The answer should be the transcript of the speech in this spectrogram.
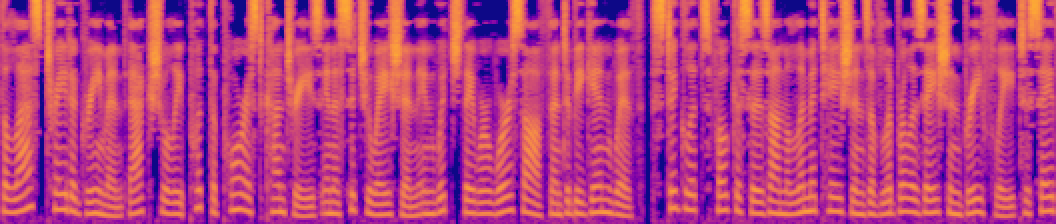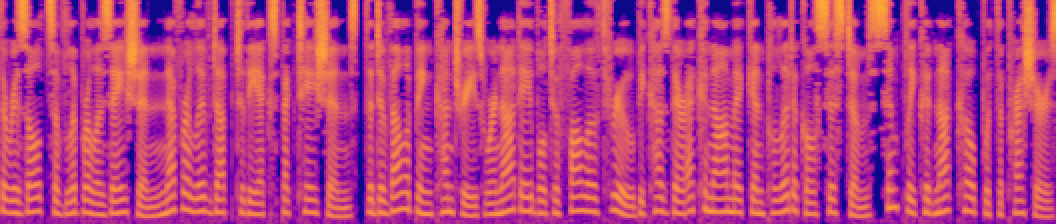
the last trade agreement actually put the poorest countries in a situation in which they were worse off than to begin with. Stiglitz focuses on the limitations of liberalization briefly to say the results of liberalization never lived up to the expectations. The developing countries were not able to follow through because their economic and political systems simply could not cope with the pressures.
